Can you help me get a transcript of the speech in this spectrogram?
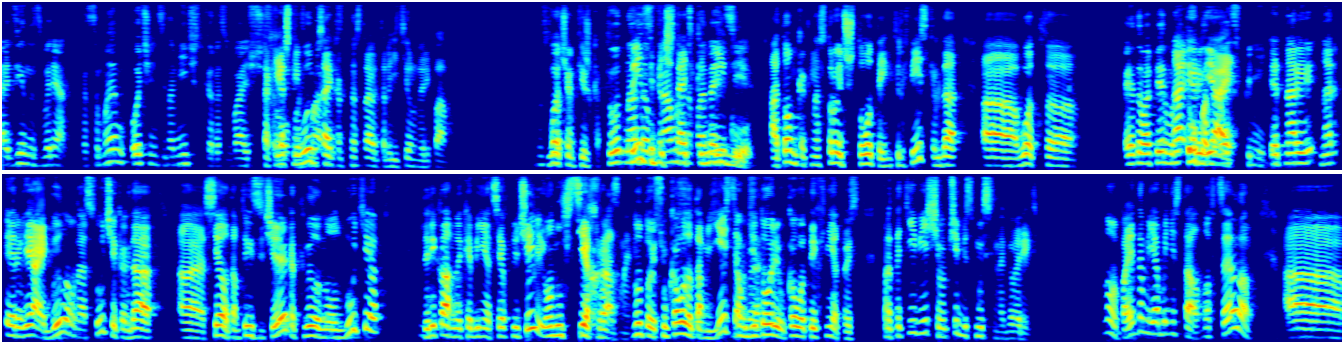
один из вариантов. SMM очень динамически развивающийся. Так я же не буду писать, как настраивать таргетированную рекламу. Ну, вот в чем фишка. Тут в принципе, читать подойти. книгу о том, как настроить что-то, интерфейс, когда а, вот а, это, во-первых, на RVI, в книге. Это на, на RVI было у нас случай, когда а, село там 30 человек, открыло ноутбуки, рекламный кабинет все включили, и он у всех разный. Ну, то есть у кого-то там есть ну, аудитория, да. у кого-то их нет. То есть про такие вещи вообще бессмысленно говорить. Ну, поэтому я бы не стал. Но в целом, а,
